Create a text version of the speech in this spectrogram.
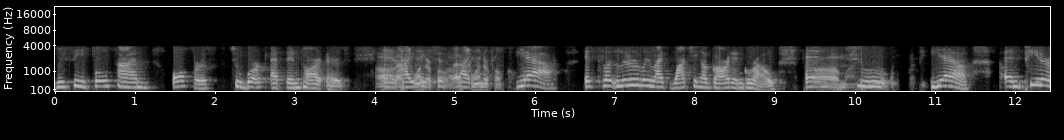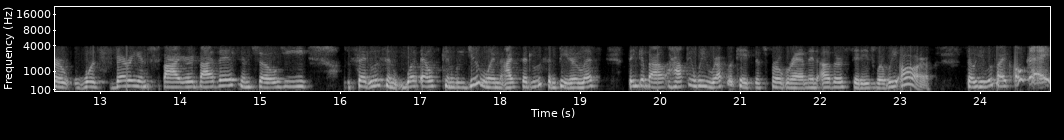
receive full time offers to work at Finn Partners. Oh, and that's I, wonderful. That's like, wonderful. Yeah. It's literally like watching a garden grow. And oh, to, yeah. And Peter was very inspired by this. And so he said, listen, what else can we do? And I said, listen, Peter, let's think about how can we replicate this program in other cities where we are. So he was like, okay.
